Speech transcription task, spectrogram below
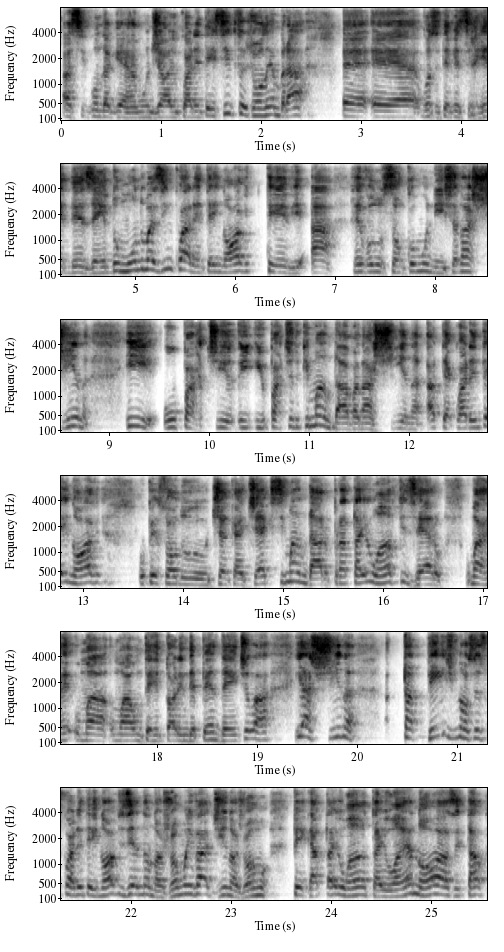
a Segunda Guerra Mundial em 45, vocês vão lembrar, é, é, você teve esse redesenho do mundo, mas em 49 teve a Revolução Comunista na China e o partido, e, e o partido que mandava na China até 49, o pessoal do Chiang Kai-shek se mandaram para Taiwan, fizeram uma, uma, uma, um território independente lá, e a China está desde 1949 dizendo, não, nós vamos invadir, nós vamos pegar Taiwan, Taiwan é nossa e tal.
